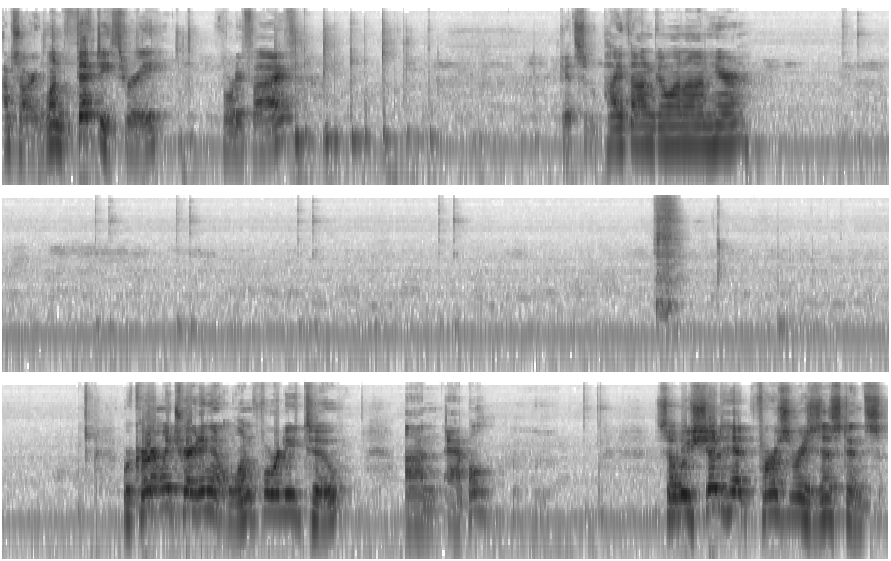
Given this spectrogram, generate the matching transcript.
I'm sorry, 153.45. Get some Python going on here. We're currently trading at 142 on Apple. So we should hit first resistance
